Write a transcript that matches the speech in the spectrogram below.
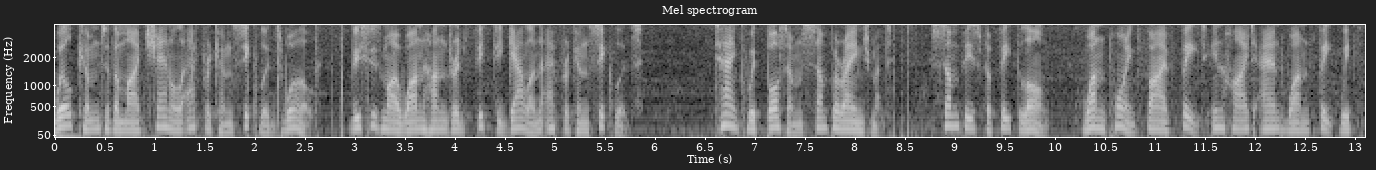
Welcome to the my channel African Cichlids world. This is my 150 gallon African Cichlids. Tank with bottom sump arrangement. Sump is 4 feet long, 1.5 feet in height and 1 feet width.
